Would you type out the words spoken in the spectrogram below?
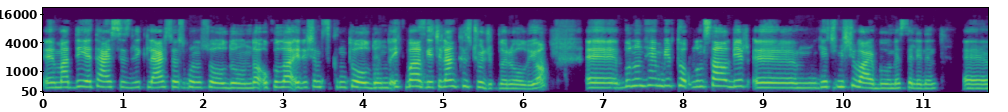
e, maddi yetersizlikler söz konusu olduğunda, okula erişim sıkıntı olduğunda ilk vazgeçilen kız çocukları oluyor. E, bunun hem bir toplumsal bir e, geçmişi var bu meselenin e,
